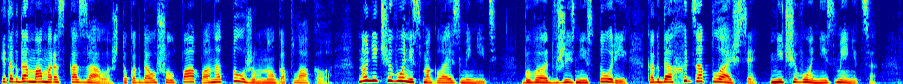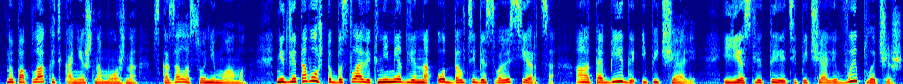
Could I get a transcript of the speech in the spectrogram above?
И тогда мама рассказала, что когда ушел папа, она тоже много плакала, но ничего не смогла изменить. Бывают в жизни истории, когда хоть заплачься, ничего не изменится. Но поплакать, конечно, можно, сказала Соне мама. Не для того, чтобы Славик немедленно отдал тебе свое сердце, а от обиды и печали. И если ты эти печали выплачешь,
